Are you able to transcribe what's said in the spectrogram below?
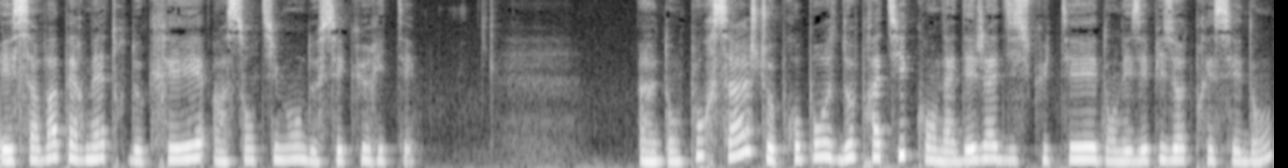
et ça va permettre de créer un sentiment de sécurité. Euh, donc pour ça, je te propose deux pratiques qu'on a déjà discutées dans les épisodes précédents.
